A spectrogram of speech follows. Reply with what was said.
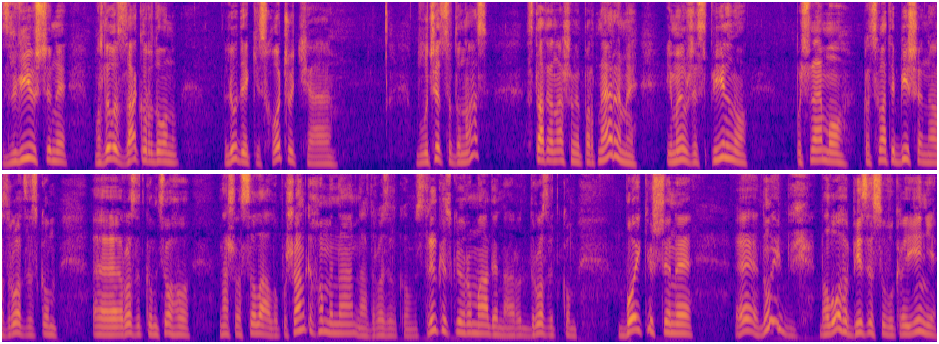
з Львівщини, можливо, з-за кордону. Люди, які схочуть е, долучитися до нас, стати нашими партнерами, і ми вже спільно почнемо працювати більше над розвитком, е, розвитком цього нашого села Лопушанка Хомина, над розвитком Стрілківської громади, над розвитком Бойківщини, е, ну і малого бізнесу в Україні.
